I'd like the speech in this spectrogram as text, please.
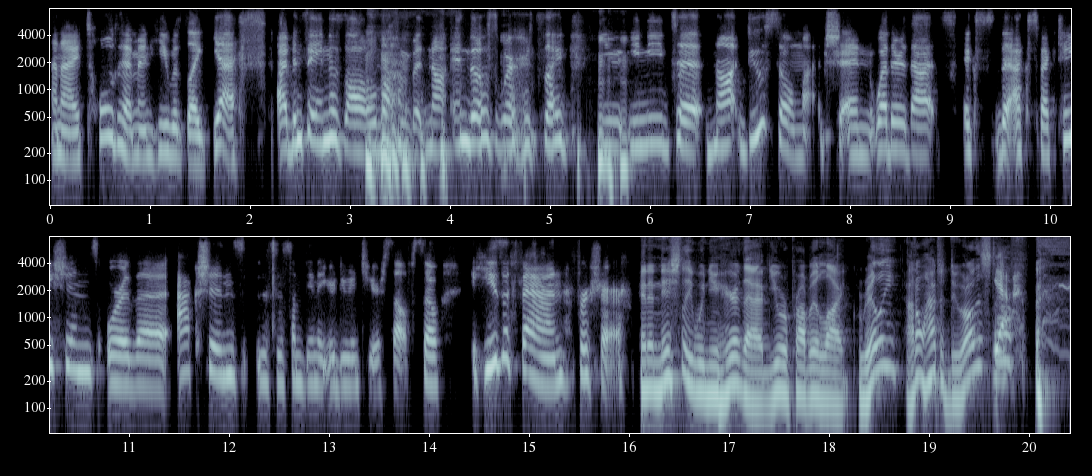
and i told him and he was like yes i've been saying this all along but not in those words. Like you you need to not do so much. And whether that's ex- the expectations or the actions this is something that you're doing to yourself. So he's a fan for sure. And initially when you hear that you were probably like really? I don't have to do all this stuff? yeah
